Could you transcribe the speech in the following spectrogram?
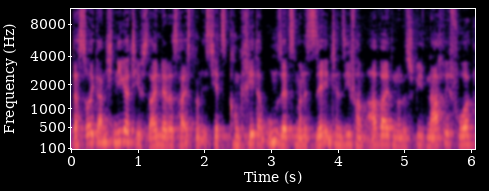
Das soll gar nicht negativ sein, denn das heißt, man ist jetzt konkret am Umsetzen, man ist sehr intensiv am Arbeiten und es spielt nach wie vor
